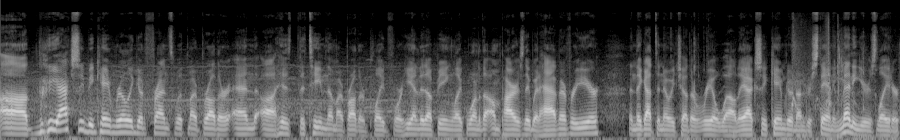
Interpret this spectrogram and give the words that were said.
Uh, he actually became really good friends with my brother and uh, his the team that my brother played for. He ended up being like one of the umpires they would have every year, and they got to know each other real well. They actually came to an understanding many years later.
